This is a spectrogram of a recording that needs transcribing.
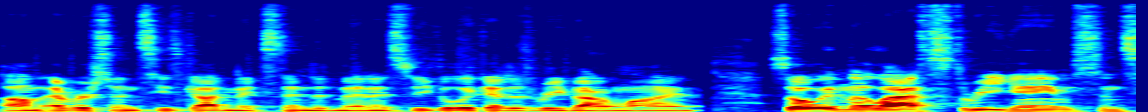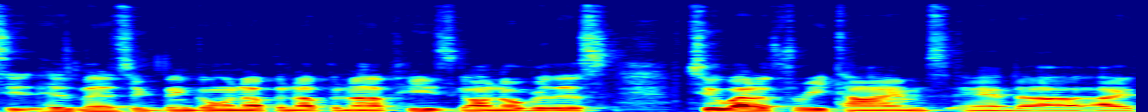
um, ever since he's gotten extended minutes. So you can look at his rebound line. So in the last three games, since he, his minutes have been going up and up and up, he's gone over this two out of three times. And uh, I,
